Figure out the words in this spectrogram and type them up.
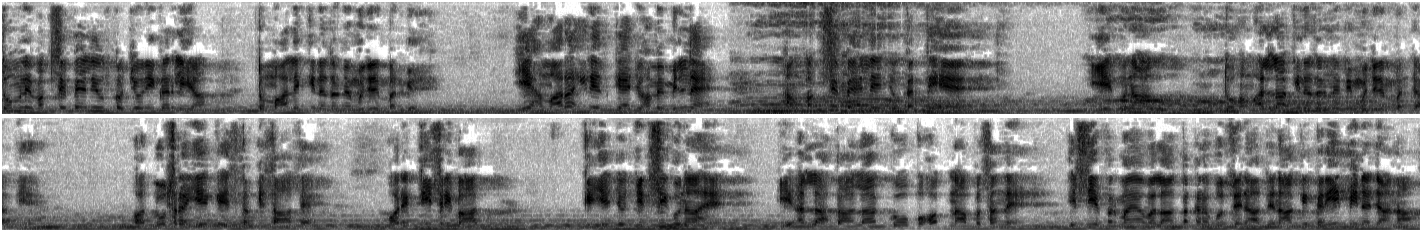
تم نے وقت سے پہلے اس کو چوری کر لیا، تو مالک کی نظر میں مجرم بن گئے۔ یہ ہمارا ہی رزق ہے جو ہمیں ملنا ہے۔ ہم وقت سے پہلے جو کرتے ہیں، یہ گناہ تو ہم اللہ کی نظر میں بھی مجرم بن جاتے ہیں۔ اور دوسرا یہ کہ اس کا قصاص ہے۔ اور ایک تیسری بات کہ یہ جو جنسی گناہ ہے، یہ اللہ تعالیٰ کو بہت ناپسند ہے۔ اس لیے فرمایا والا تقرب الزنا، زنا کے قریب بھی نہ جانا۔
